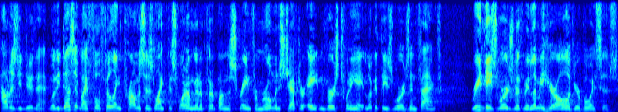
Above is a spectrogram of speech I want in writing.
How does he do that? Well, he does it by fulfilling promises like this one I'm going to put up on the screen from Romans chapter 8 and verse 28. Look at these words. In fact, read these words with me. Let me hear all of your voices.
